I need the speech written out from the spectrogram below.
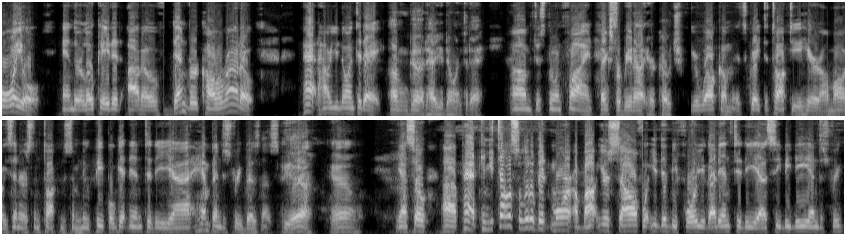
Oil, and they're located out of Denver, Colorado. Pat, how are you doing today? I'm good. How you doing today? I'm just doing fine. Thanks for being out here, Coach. You're welcome. It's great to talk to you here. I'm always interested in talking to some new people getting into the uh, hemp industry business. Yeah, yeah. Yeah, so uh, Pat, can you tell us a little bit more about yourself, what you did before you got into the uh, CBD industry?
